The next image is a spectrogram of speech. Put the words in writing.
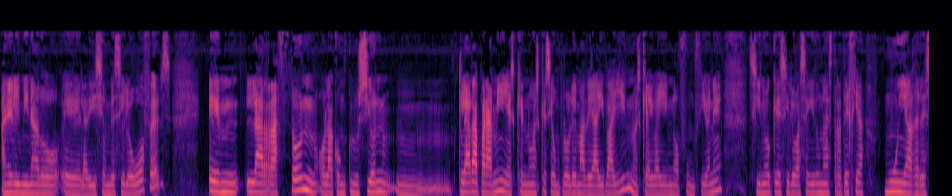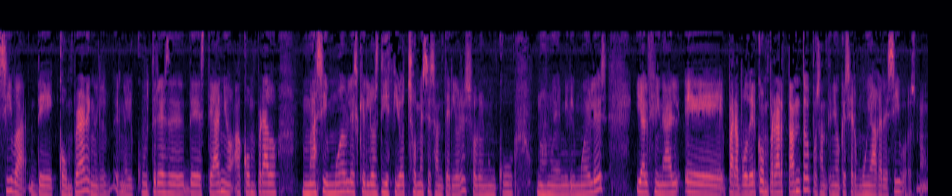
han eliminado eh, la división de Silo Offers. Em, la razón o la conclusión mm, clara para mí es que no es que sea un problema de iBuying, no es que iBuying no funcione, sino que si lo ha seguido una estrategia muy agresiva de comprar, en el, en el Q3 de, este año ha comprado más inmuebles que en los 18 meses anteriores, solo en un Q unos 9.000 inmuebles, y al final eh, para poder comprar tanto pues han tenido que ser muy agresivos. ¿no?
